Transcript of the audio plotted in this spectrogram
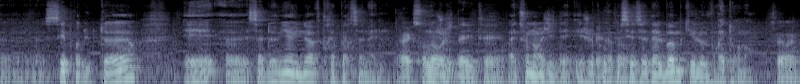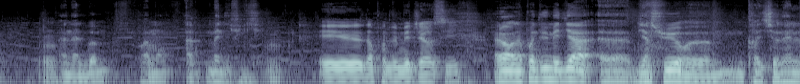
euh, ses producteurs, et euh, ça devient une œuvre très personnelle. Avec son originalité. avec son originalité. Et je trouve que c'est cet album qui est le vrai tournant. C'est vrai. Mm. Un album vraiment magnifique. Mm. Et euh, d'un point de vue média aussi? Alors d'un point de vue média, euh, bien sûr, traditionnelle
